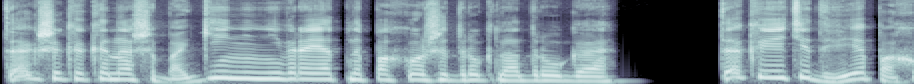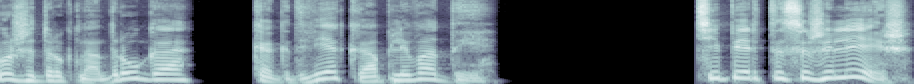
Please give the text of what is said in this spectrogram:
Так же, как и наши богини невероятно похожи друг на друга, так и эти две похожи друг на друга, как две капли воды. «Теперь ты сожалеешь?»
